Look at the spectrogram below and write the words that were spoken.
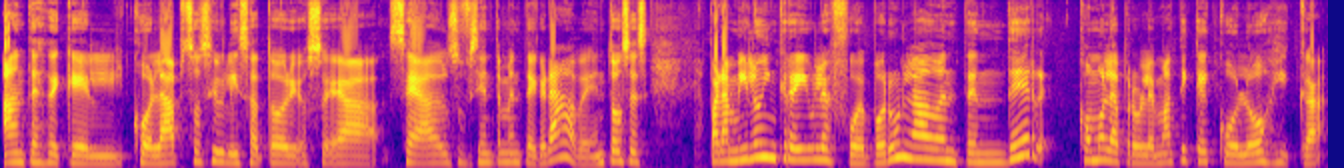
antes de que el colapso civilizatorio sea, sea lo suficientemente grave. Entonces, para mí lo increíble fue, por un lado, entender cómo la problemática ecológica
